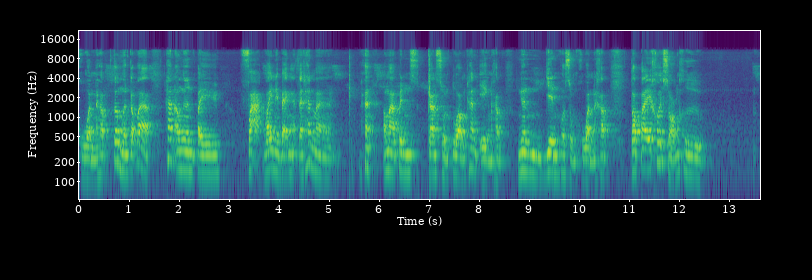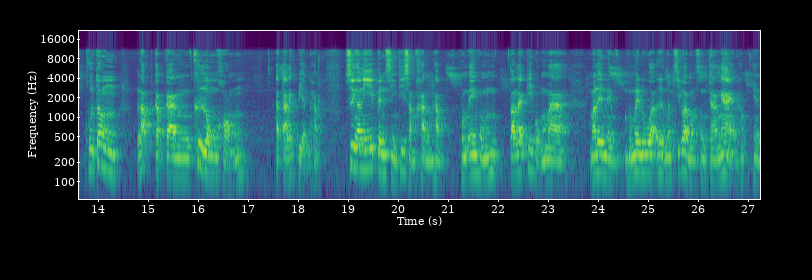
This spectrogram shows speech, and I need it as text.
ควรนะครับ ก็เหมือนกับว่าท่านเอาเงินไปฝากไว้ในแบงก์อะแต่ท่านมาเอามาเป็นการส่วนตัวของท่านเองนะครับ เงินเย็นพอสมควรนะครับ ต่อไปข้อสองคือ คุณต้องรับกับการขึ้นลงของอัตราแลกเปลี่ยนนะครับ ซึ่งอันนี้เป็นสิ่งที่สำคัญครับ ผมเองผมตอนแรกที่ผมมา มาเล่นเนี่ยผมไม่รู้ว่าเออ มันคิดว่ามันคงจะง่ายนะครับ เห็น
